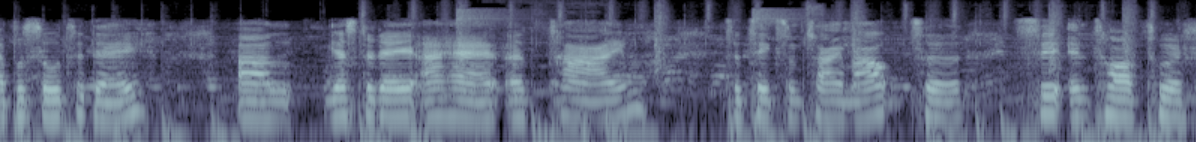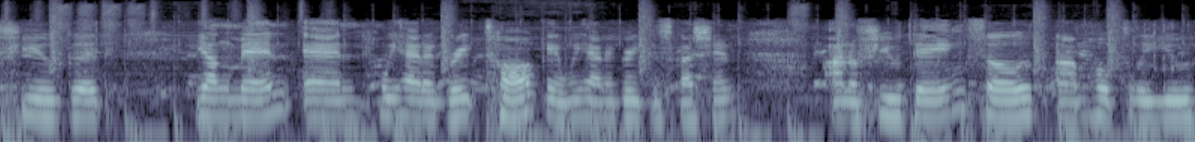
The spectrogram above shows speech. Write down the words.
episode today. Uh, yesterday, I had a time to take some time out to sit and talk to a few good young men, and we had a great talk and we had a great discussion on a few things. So, um, hopefully, you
